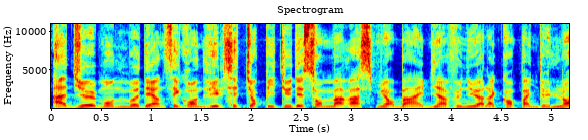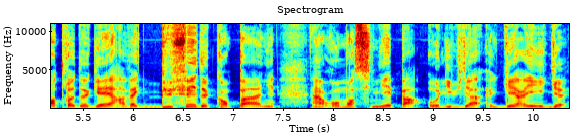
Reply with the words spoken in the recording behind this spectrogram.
Adieu monde moderne, ses grandes villes, ses turpitudes et son marasme urbain et bienvenue à la campagne de l'entre-deux-guerres avec Buffet de campagne, un roman signé par Olivia Guérig.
